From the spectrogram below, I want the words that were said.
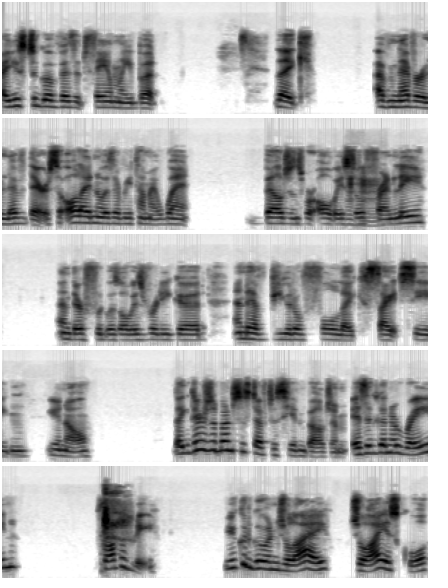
I used to go visit family, but like I've never lived there. So all I know is every time I went, Belgians were always so Mhm. friendly and their food was always really good and they have beautiful like sightseeing, you know. Like there's a bunch of stuff to see in Belgium. Is it gonna rain? Probably. You could go in July. July is cool.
